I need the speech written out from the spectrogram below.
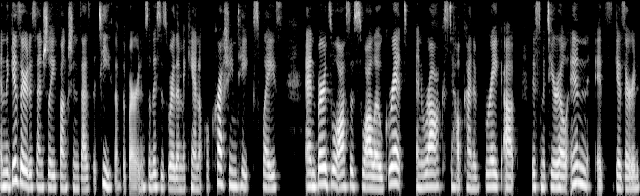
And the gizzard essentially functions as the teeth of the bird. And so this is where the mechanical crushing takes place. And birds will also swallow grit and rocks to help kind of break up this material in its gizzard.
